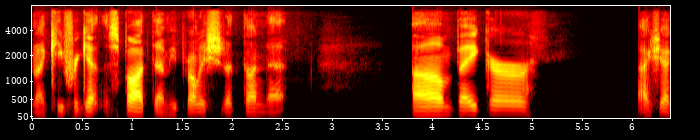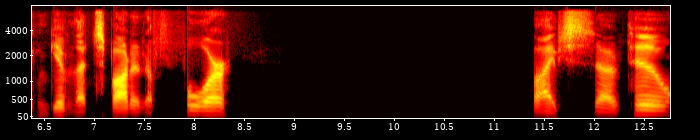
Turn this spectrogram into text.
and I keep forgetting to spot them. He probably should have done that. Um, Baker. Actually, I can give him that spot at a four. Five, so two.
